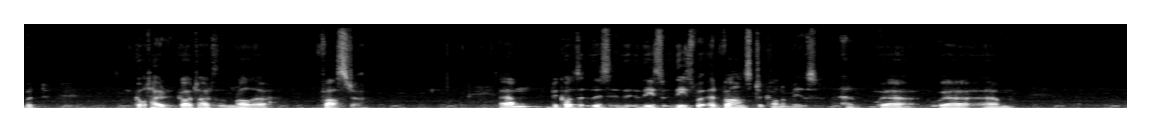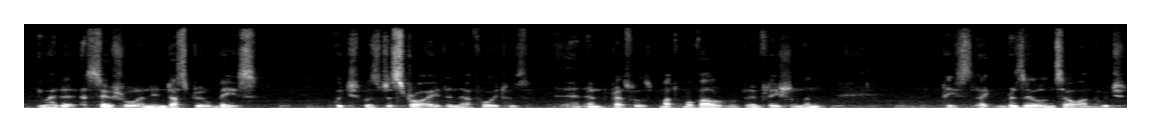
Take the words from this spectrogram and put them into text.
but got out got out of them rather faster. Um, because this, these these were advanced economies, uh, where where um, you had a, a, social and industrial base, which was destroyed, and therefore it was, and, and perhaps was much more vulnerable to inflation than places like Brazil and so on, which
